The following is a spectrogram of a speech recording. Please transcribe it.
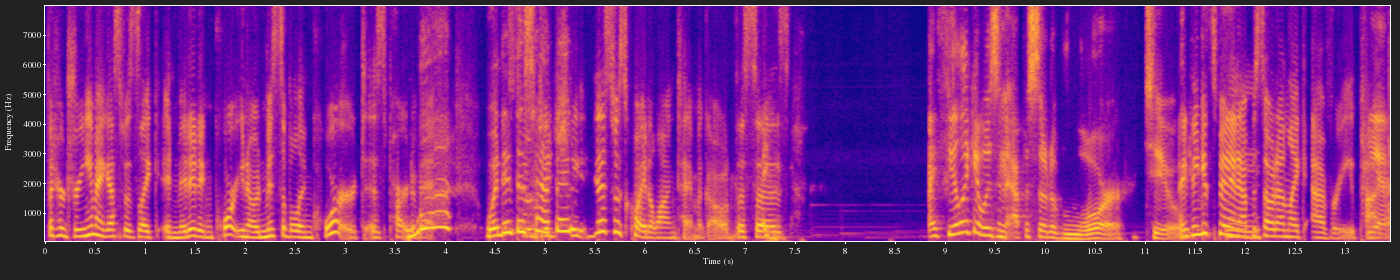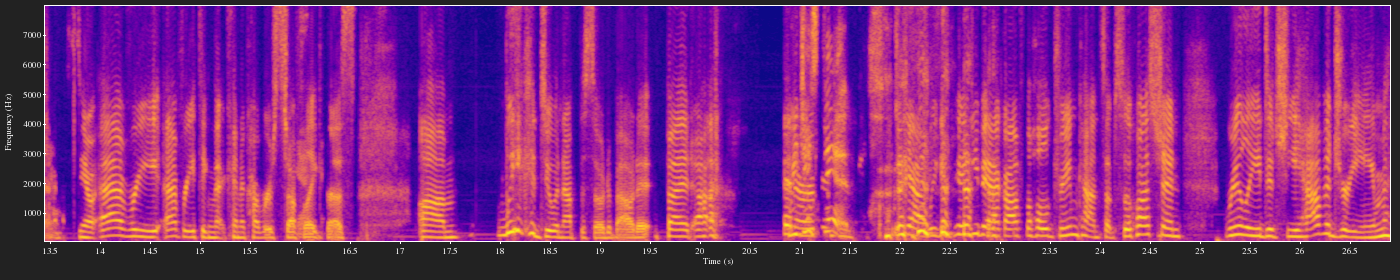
But her dream, I guess, was like admitted in court, you know, admissible in court as part of it. When did this So did happen? she- this was quite a long time ago. This is, I feel like it was an episode of Lore too. I think it's been an Mm. episode on like every podcast, Yeah. you know, every everything that kind of covers stuff Yeah. like this. Um, we could do an episode about it, but uh, we our just opinion- did. yeah, we can piggyback off the whole dream concept. So the question really, did she have a dream?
